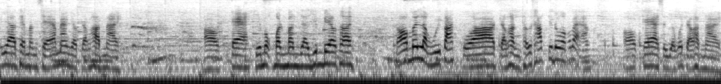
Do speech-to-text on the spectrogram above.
Bây giờ thì mình sẽ mang vào trận hình này. Ok chỉ một mình mình và Jim Bell thôi. Đó mới là quy tắc của trận hình thử thách chứ đúng không các bạn? Ok sử dụng cái trận hình này.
